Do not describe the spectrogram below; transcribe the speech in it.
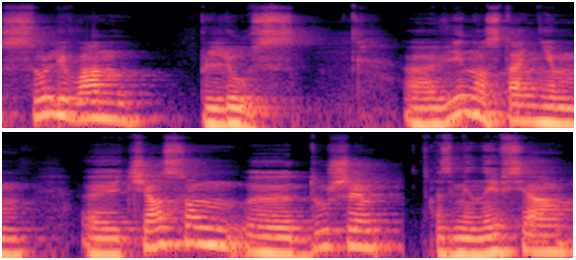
Sullivan Plus. Е, він останнім е, часом дуже змінився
